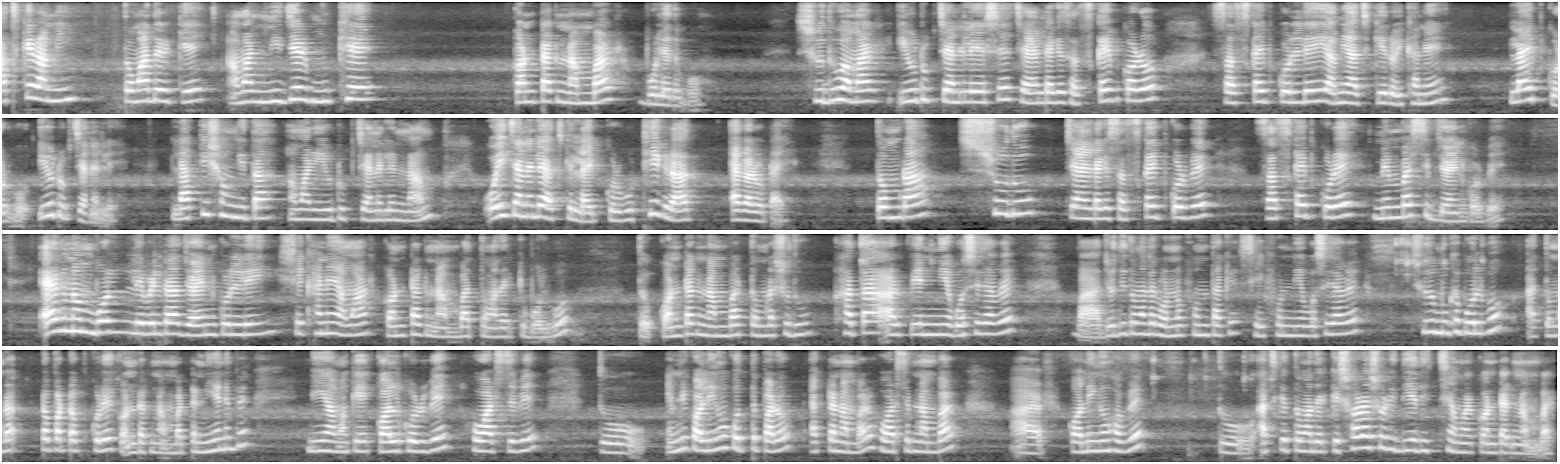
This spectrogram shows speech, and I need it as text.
আজকের আমি তোমাদেরকে আমার নিজের মুখে কন্ট্যাক্ট নাম্বার বলে দেবো। শুধু আমার ইউটিউব চ্যানেলে এসে চ্যানেলটাকে সাবস্ক্রাইব করো। সাবস্ক্রাইব করলেই আমি আজকের ওইখানে লাইভ করব ইউটিউব চ্যানেলে লাকি সঙ্গীতা আমার ইউটিউব চ্যানেলের নাম। ওই চ্যানেলে আজকে লাইভ করব ঠিক রাত এগারোটায়। তোমরা শুধু চ্যানেলটাকে সাবস্ক্রাইব করবে। সাবস্ক্রাইব করে মেম্বারশিপ জয়েন করবে। এক নম্বর লেভেলটা জয়েন করলেই সেখানে আমার কন্ট্যাক্ট নাম্বার তোমাদেরকে বলব। তো কন্ট্যাক্ট নাম্বার তোমরা শুধু খাতা আর পেন নিয়ে বসে যাবে বা যদি তোমাদের অন্য ফোন থাকে সেই ফোন নিয়ে বসে যাবে। শুধু মুখে বলব আর তোমরা টপাটপ করে কন্ট্যাক্ট নাম্বারটা নিয়ে নেবে। নিয়ে আমাকে কল করবে, হোয়াটসঅ্যাপে। তো এমনি কলিংও করতে পারো। একটা নাম্বার হোয়াটসঅ্যাপ নাম্বার আর কলিংও হবে। তো আজকে তোমাদেরকে সরাসরি দিয়ে দিচ্ছে আমার কন্ট্যাক্ট নাম্বার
